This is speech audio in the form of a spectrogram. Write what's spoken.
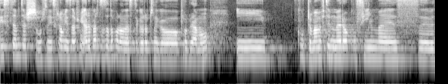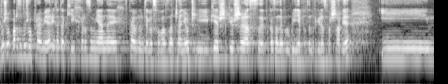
jestem też, może nieskromnie zabrzmi, ale bardzo zadowolona z tegorocznego programu. I kurczę, mamy w tym roku filmy z dużo, bardzo dużo premier i to takich rozumianych w pełnym tego słowa znaczeniu, czyli pierwszy, pierwszy raz pokazany w Lublinie, potem drugi raz w Warszawie. I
